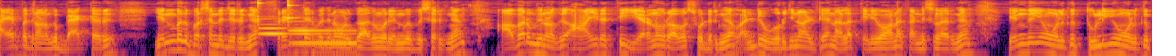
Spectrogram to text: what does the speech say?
டயர் பார்த்தீங்கன்னா உங்களுக்கு பேக் டயர் எண்பது பர்சன்டேஜ் இருக்குங்க. ஃப்ரண்ட் டயர் பார்த்தீங்கன்னா உங்களுக்கு அதுவும் ஒரு எண்பது பைசா இருக்குங்க. அவர் உங்களுக்கு ஆயிரத்தி இரநூறு ஹவர்ஸ் ஓட்டிருங்க வண்டி ஒரிஜினாலிட்டியாக நல்லா தெளிவான கண்டிஷனாக இருக்குங்க. எங்கேயும் உங்களுக்கு துளியும் உங்களுக்கு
